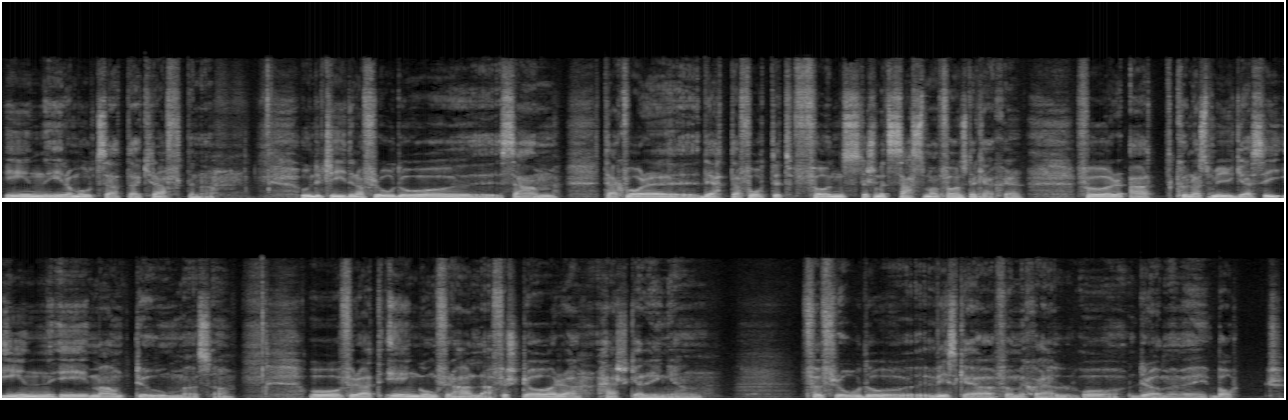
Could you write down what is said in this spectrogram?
in i de motsatta krafterna. Under tiden har Frodo och Sam tack vare detta fått ett fönster, som ett Sassman-fönster kanske, för att kunna smyga sig in i Mount Doom. Alltså. Och för att en gång för alla förstöra härskaringen. För Frodo viskar jag för mig själv och drömmer mig bort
